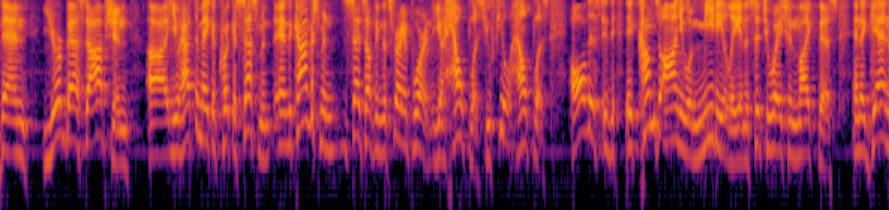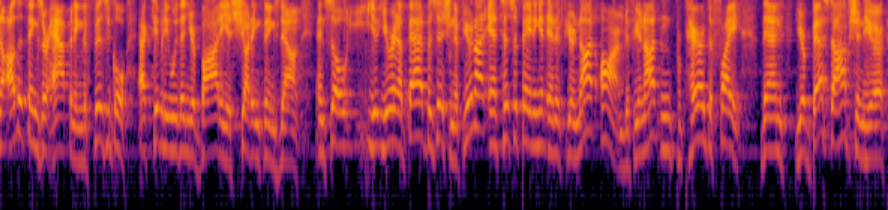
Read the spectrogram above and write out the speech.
then your best option, uh, you have to make a quick assessment. And the congressman said something that's very important. You're helpless. You feel helpless. All this, it, it comes on you immediately in a situation like this. And again, other things are happening. The physical activity within your body is shutting things down. And so you're in a bad position. If you're not anticipating it and if you're not armed, if you're not prepared to fight, then your best option here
